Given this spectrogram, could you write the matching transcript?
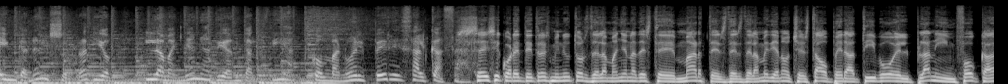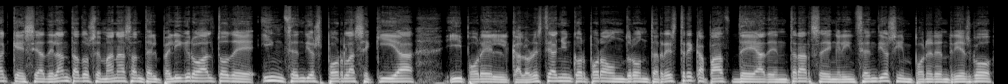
En Canal Sur Radio, la mañana de Andalucía con Manuel Pérez Alcázar. 6 y 43 minutos de la mañana de este martes, desde la medianoche está operativo el plan Infoca que se adelanta dos semanas ante el peligro alto de incendios por la sequía y por el calor. Este año incorpora un dron terrestre capaz de adentrarse en el incendio sin poner en riesgo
